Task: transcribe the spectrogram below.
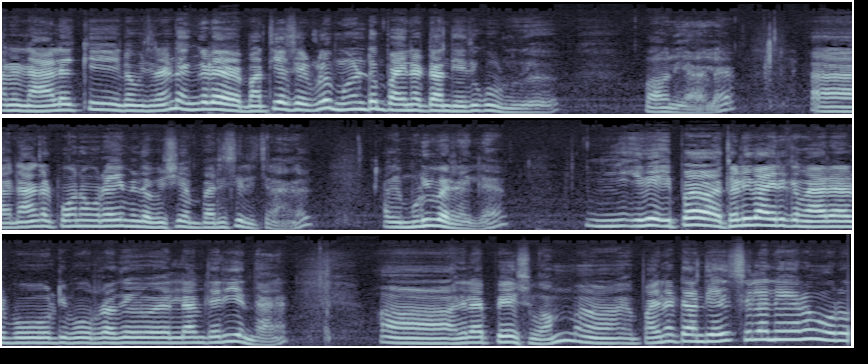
ஆனால் நாளைக்கு என்ன சொல்கிறேன் எங்களோட மத்திய செயற்குழு மீண்டும் பதினெட்டாம் தேதி கூடுது பவனியாவில் நாங்கள் போன முறையும் இந்த விஷயம் பரிசீலிச்சாங்க. அது முடிவரையில் இது இப்போ தெளிவாக இருக்கு வேறு யார் போட்டி போடுறது எல்லாம் தெரியும் தானே. அதில் பேசுவோம். பதினெட்டாம் தேதி சில நேரம் ஒரு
